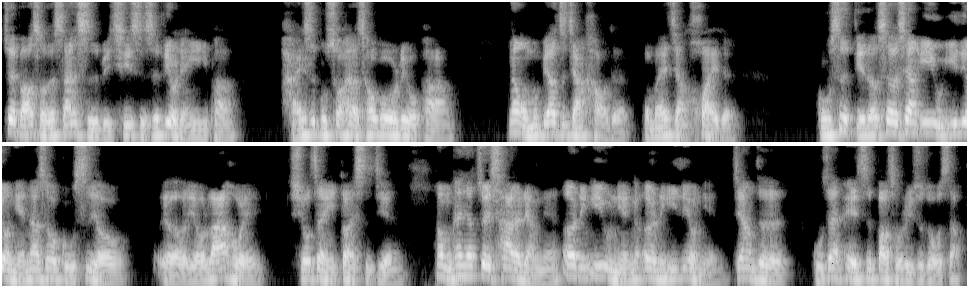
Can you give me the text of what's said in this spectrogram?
最保守的三十比七十是六点一趴，还是不错，还有超过六趴。那我们不要只讲好的，我们来讲坏的。股市跌的时候，像一五一六年那时候，股市有呃有拉回修正一段时间。那我们看一下最差的两年，二零一五年跟二零一六年这样的股债配置报酬率是多少？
